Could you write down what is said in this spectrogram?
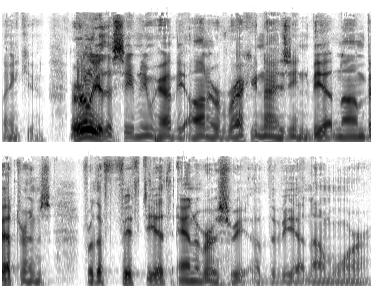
Thank you. Earlier this evening, we had the honor of recognizing Vietnam veterans for the 50th anniversary of the Vietnam War.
